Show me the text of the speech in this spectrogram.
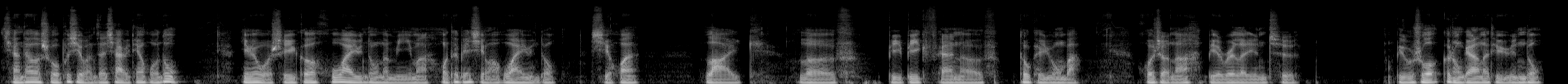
强调的是，我不喜欢在下雨天活动，因为我是一个户外运动的迷嘛。我特别喜欢户外运动，喜欢，like love be big fan of 都可以用吧。或者呢，be really into。比如说各种各样的体育运动，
